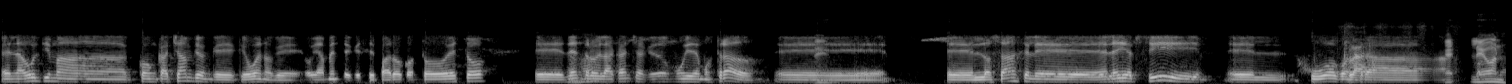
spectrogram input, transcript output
en la última Conca Champion que, que bueno que obviamente que se paró con todo esto eh, dentro de la cancha quedó muy demostrado. Eh, eh, Los Ángeles, el AFC, el, jugó contra León.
